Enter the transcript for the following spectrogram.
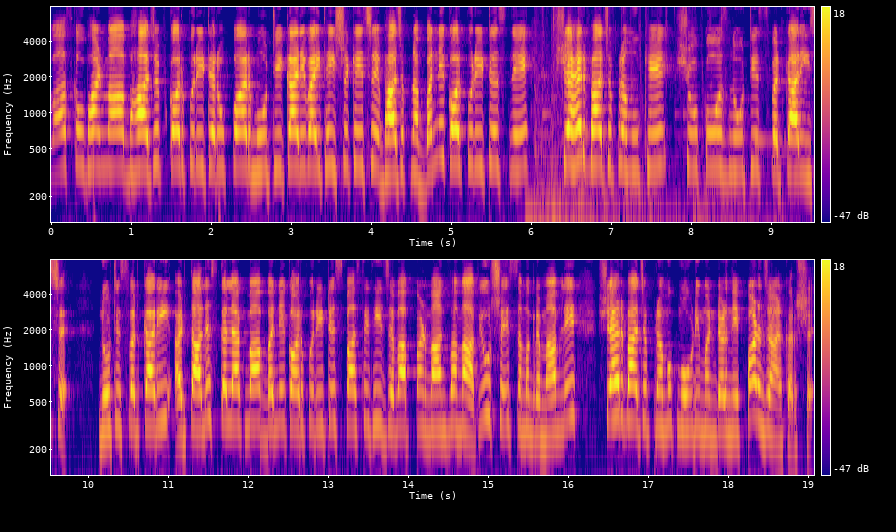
આવાસ કૌભાંડમાં ભાજપ કોર્પોરેટર ઉપર મોટી કાર્યવાહી થઈ શકે છે. ભાજપના બંને કોર્પોરેટર્સને શહેર ભાજપ પ્રમુખે શોકોઝ નોટિસ ફટકારી છે. નોટિસ ફટકારી અડતાલીસ કલાકમાં બંને કોર્પોરેટર્સ પાસેથી જવાબ પણ માંગવામાં આવ્યો છે. સમગ્ર મામલે શહેર ભાજપ પ્રમુખ મોવડી મંડળને પણ જાણ કરશે.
